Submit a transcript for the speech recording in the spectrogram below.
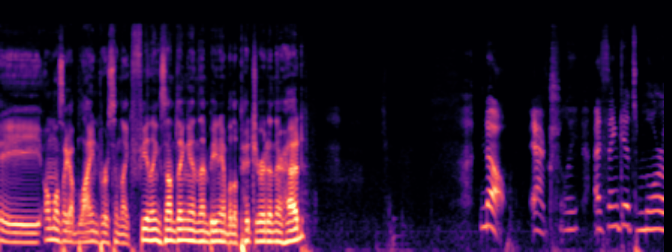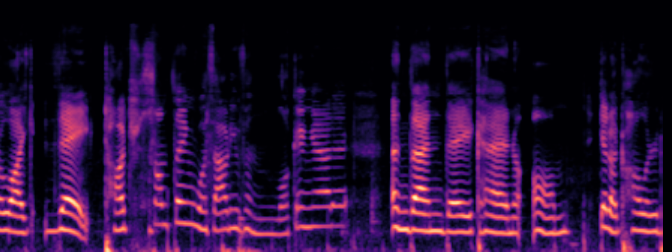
a almost like a blind person, like feeling something and then being able to picture it in their head. No, actually, I think it's more like they touch something without even looking at it, and then they can um get a colored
